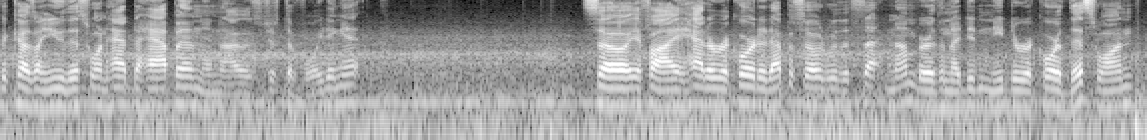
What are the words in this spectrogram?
because I knew this one had to happen and I was just avoiding it. So if I had a recorded episode with a set number, then I didn't need to record this one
